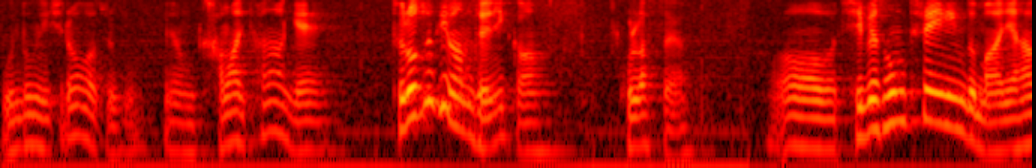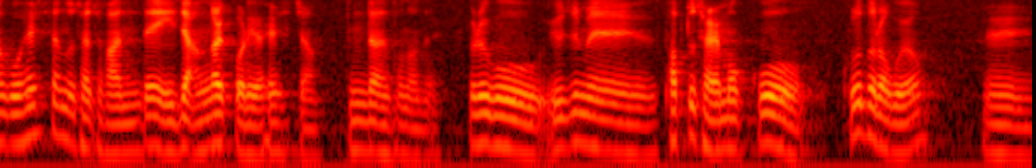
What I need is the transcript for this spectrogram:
운동이 싫어가지고 그냥 가만히 편하게 들어주기만 하면 되니까 골랐어요. 어 집에서 홈 트레이닝도 많이 하고 헬스장도 자주 가는데 이제 안 갈 거래요 헬스장. 중단 선언을. 그리고 요즘에 밥도 잘 먹고 그러더라고요. 예.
